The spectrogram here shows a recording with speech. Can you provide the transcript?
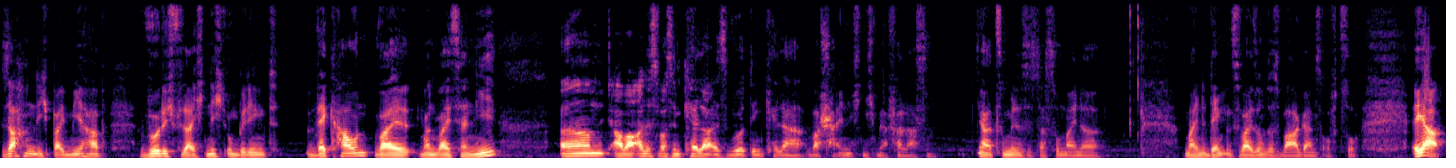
Sachen, die ich bei mir habe, würde ich vielleicht nicht unbedingt weghauen, weil man weiß ja nie. Ähm, aber alles, was im Keller ist, wird den Keller wahrscheinlich nicht mehr verlassen. Ja, zumindest ist das so meine, meine Denkensweise und das war ganz oft so. Äh, ja,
